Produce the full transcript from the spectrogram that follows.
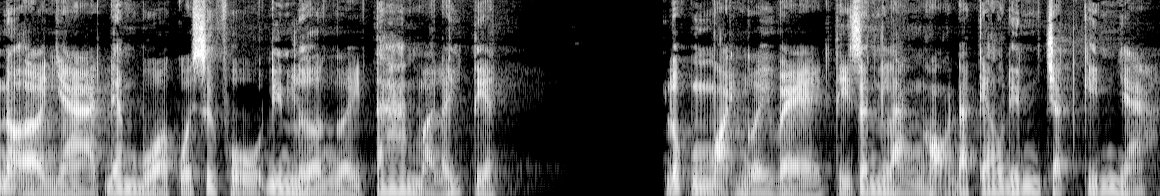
Nó ở nhà đem bùa của sư phụ đi lừa người ta mà lấy tiền. Lúc mọi người về thì dân làng họ đã kéo đến chật kín nhà,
